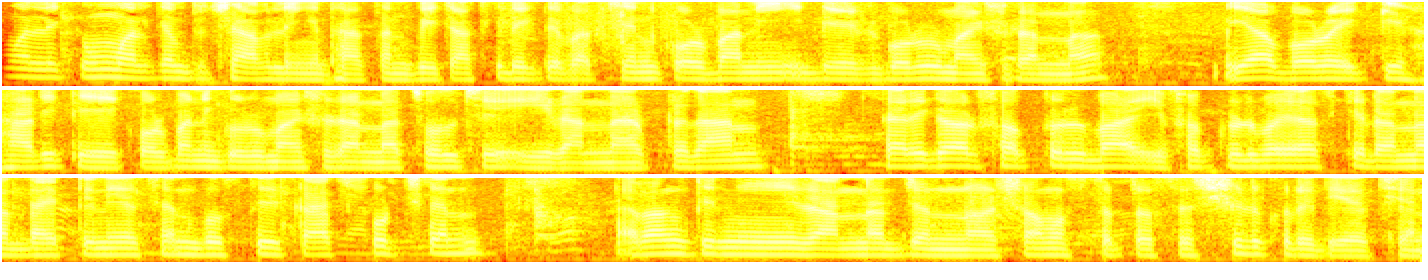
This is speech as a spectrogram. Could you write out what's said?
আসসালামাইকুম welcome to travelling eat Hasan beach আজকে দেখতে পাচ্ছেন কোরবানি ঈদের গরুর মাংস রান্না। ইয়া বড় একটি হাঁড়িতে কোরবানি গরুর মাংস রান্না চলছে, এই রান্নার প্রধান কারিগর ফখরুল ভাই। ফখরুল ভাই আজকে রান্নার দায়িত্ব নিয়েছেন, বস্তির কাজ করছেন। এবং তিনি রান্নার জন্য সমস্ত প্রসেস শুরু করে দিয়েছেন।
